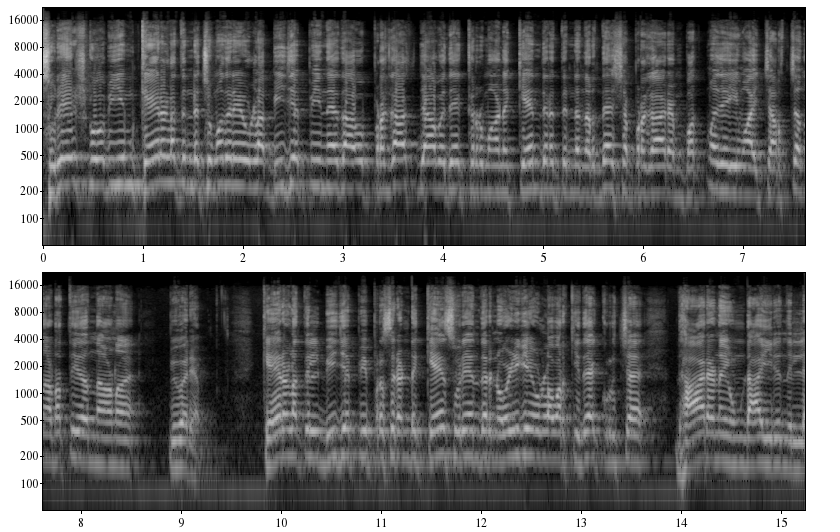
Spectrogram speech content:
സുരേഷ് ഗോപിയും കേരളത്തിന്റെ ചുമതലയുള്ള ബി ജെ പി നേതാവ് പ്രകാശ് ജാവദേക്കറുമാണ് കേന്ദ്രത്തിന്റെ നിർദ്ദേശപ്രകാരം പത്മജയുമായി ചർച്ച നടത്തിയതെന്നാണ് വിവരം. കേരളത്തിൽ B J P president K Surendran ഒഴികെയുള്ളവർക്ക് ഇതേക്കുറിച്ച് ധാരണയുണ്ടായിരുന്നില്ല.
